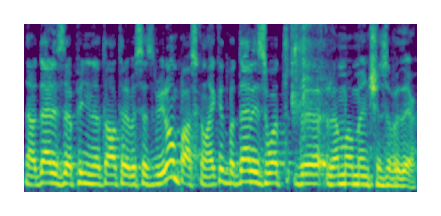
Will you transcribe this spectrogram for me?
Now that is the opinion that Al Rebbe says we don't pass like it, but that is what the Rama mentions over there.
